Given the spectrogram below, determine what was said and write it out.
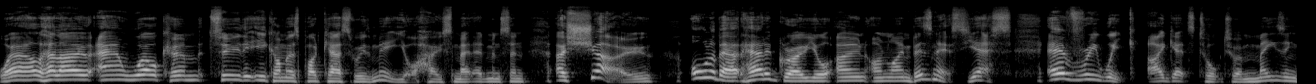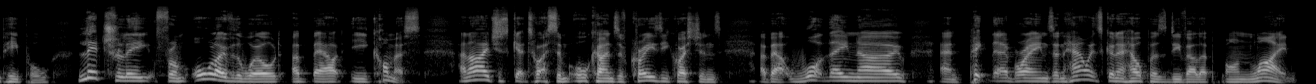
Well, hello and welcome to the e commerce podcast with me, your host, Matt Edmondson, a show all about how to grow your own online business. Yes, every week I get to talk to amazing people, literally from all over the world, about e commerce. And I just get to ask them all kinds of crazy questions about what they know and pick their brains and how it's going to help us develop online.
